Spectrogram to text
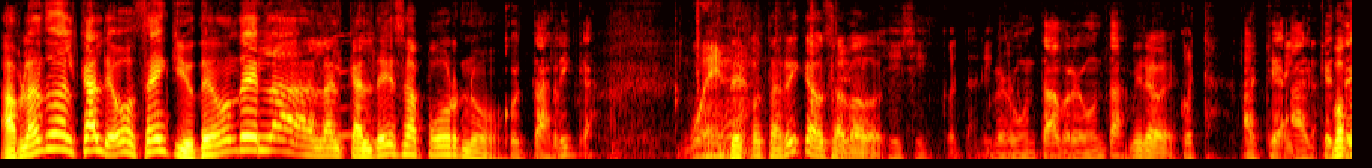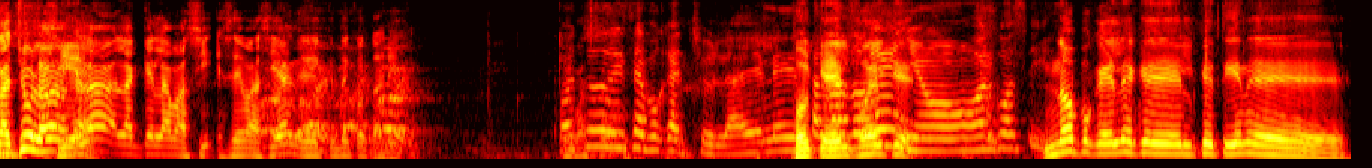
Hablando de alcalde, oh, thank you. ¿De dónde es la, la alcaldesa porno? Costa Rica. ¿De Costa Rica o Salvador? Sí, sí, Costa Rica. Pregunta, pregunta. Mira, a ver. Al que, al que Boca te- Chula, Si es la, la que la vaci- se vacían es de Costa Rica. ¿Por tú dices Boca Chula? ¿Él es Porque él fue el que- o algo así? No, porque él es que, el que tiene Él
